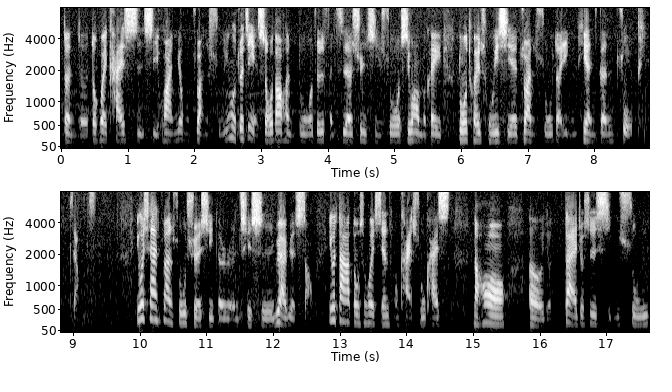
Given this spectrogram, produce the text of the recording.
等的都会开始喜欢用篆书，因为我最近也收到很多就是粉丝的讯息，说希望我们可以多推出一些篆书的影片跟作品这样子。因为现在篆书学习的人其实越来越少，因为大家都是会先从楷书开始，然后呃，再就是行书，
